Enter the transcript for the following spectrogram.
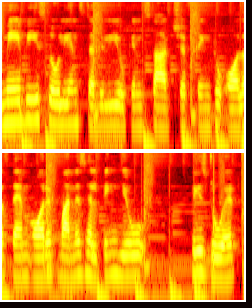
maybe slowly and steadily you can start shifting to all of them. Or if one is helping you please do it.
